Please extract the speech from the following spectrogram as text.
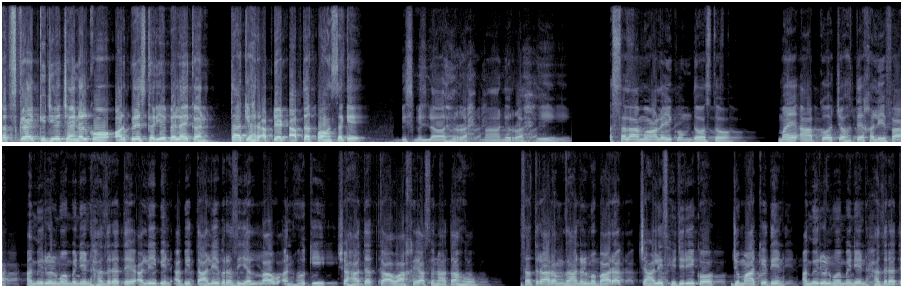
سبسکرائب کیجیے چینل کو اور پریس کریے بیل آئیکن تاکہ ہر اپڈیٹ آپ تک پہنچ سکے۔ بسم اللہ الرحمن الرحیم۔ السلام علیکم دوستو۔ میں آپ کو چوتھے خلیفہ امیر المومنین حضرت علی بن ابی طالب رضی اللہ عنہ کی شہادت کا واقعہ سناتا ہوں۔ سترہ رمضان المبارک چالیس ہجری کو جمعہ کے دن امیر المومنین حضرت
